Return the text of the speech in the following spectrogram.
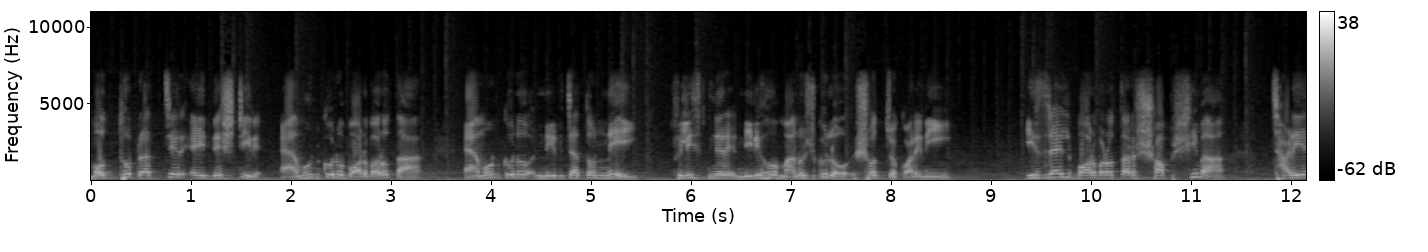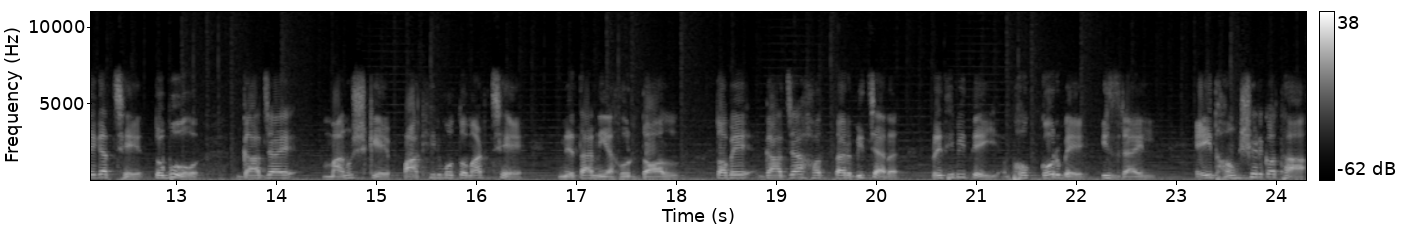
মধ্যপ্রাচ্যের এই দেশটির এমন কোনো বর্বরতা, এমন কোনো নির্যাতন নেই, ফিলিস্তিনের নিরীহ মানুষগুলো সহ্য করেনি। ইসরায়েল বর্বরতার সব সীমা ছাড়িয়ে গেছে, তবুও গাজায় মানুষকে পাখির মতো মারছে নেতানিয়াহুর দল। তবে গাজা হত্যার বিচার পৃথিবীতেই ভোগ করবে ইসরায়েল। এই ধ্বংসের কথা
